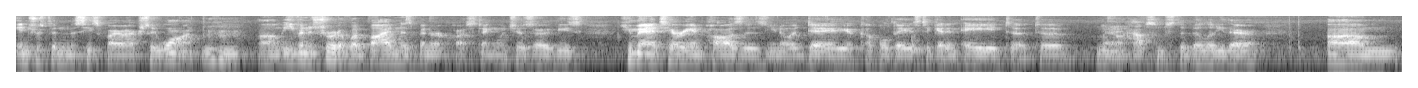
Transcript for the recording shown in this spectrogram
interested in a ceasefire actually want. Mm-hmm. Um, even short of what Biden has been requesting, which is are these humanitarian pauses, you know, a day, a couple days to get an aid to, to you know have some stability there. Um,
